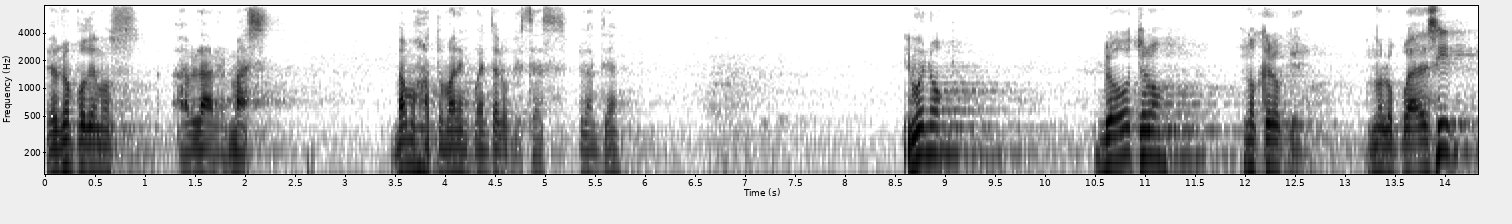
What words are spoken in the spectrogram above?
Pero no podemos hablar más. Vamos a tomar en cuenta lo que estás planteando. Y bueno, lo otro no creo que no lo pueda decir,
